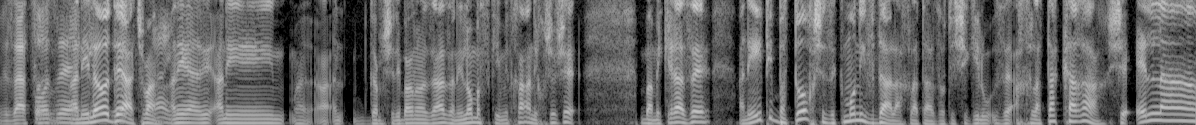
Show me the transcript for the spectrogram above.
וזה היה צריך... אני לא יודע, תשמע, אני, גם כשדיברנו על זה אז, אני לא מסכים איתך, אני חושב שבמקרה הזה, אני הייתי בטוח שזה כמו נבדל, ההחלטה הזאת, שכאילו, זו החלטה קרה, שאין לה...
